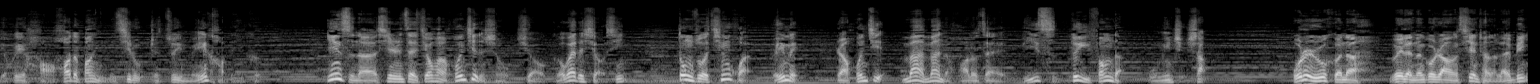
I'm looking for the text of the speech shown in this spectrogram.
也会好好的帮你们记录这最美好的一刻。因此呢，新人在交换婚戒的时候需要格外的小心，动作轻缓唯美，让婚戒慢慢的滑落在彼此对方的无名指上。无论如何呢，为了能够让现场的来宾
